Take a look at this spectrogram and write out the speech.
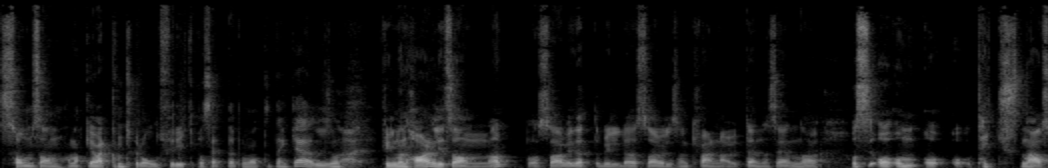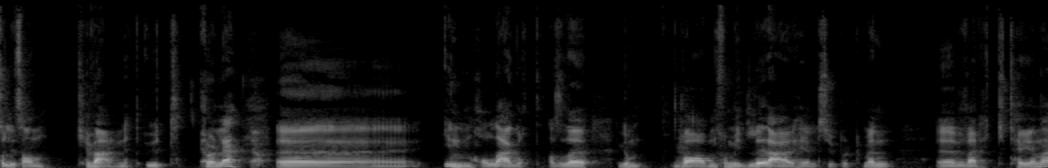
som sånn Han har ikke vært kontrollfrik på settet, på en måte, tenker jeg. Liksom, filmen har en litt sånn opp, og så har vi dette bildet, og så har vi liksom kverna ut denne scenen. Og, og, og, og, teksten er også litt sånn kvernet ut, ja. føler jeg. Ja. Eh, innholdet er godt. Altså det, liksom, hva den formidler, er helt supert. Men eh, verktøyene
